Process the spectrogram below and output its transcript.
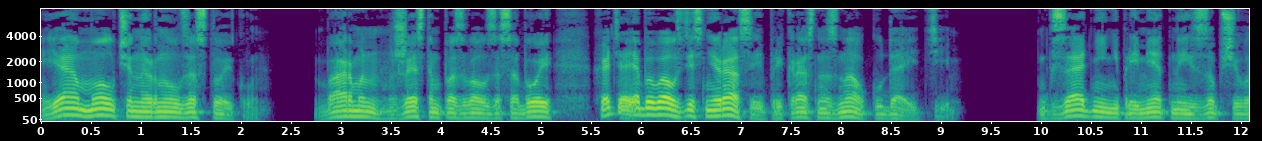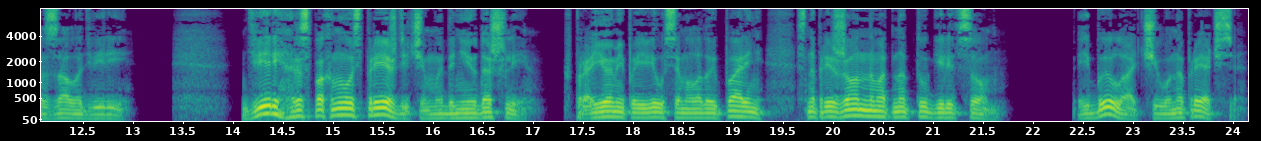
Я молча нырнул за стойку. Бармен жестом позвал за собой, хотя я бывал здесь не раз и прекрасно знал, куда идти. К задней, неприметной из общего зала двери. Дверь распахнулась прежде, чем мы до нее дошли. В проеме появился молодой парень с напряженным от натуги лицом. И было от чего напрячься.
